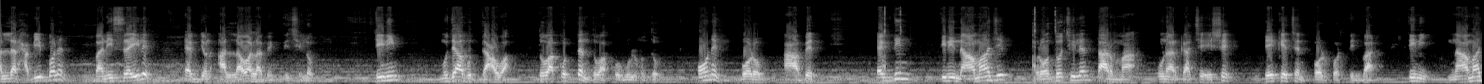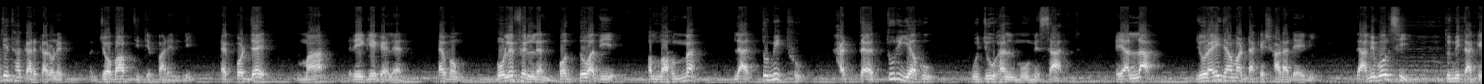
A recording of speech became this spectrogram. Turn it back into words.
আল্লাহর হাবিব বলেন, বান ইসরাইলে একজন আল্লাহওয়ালা ব্যক্তি ছিল। তিনি মুজাবুদ দাওয়া দোয়া করতেন, দোয়া কবুল হতো। অনেক বড় আবেদ একদিন তিনি নামাজে রত ছিলেন, তার মা ওনার কাছে এসে ডেকেছেন পরপর তিনবার। তিনি নামাজে থাকার কারণে জবাব দিতে পারেননি। এক পর্যায়ে মা রেগে গেলেন এবং বলে ফেললেন বদোয়া দিয়ে, আল্লাহুম্মা লা তুমিথু হাত্তা তুরিয়াহু উজুহাল মুমিসাত। হে আল্লাহ, জোরাইজ আমার ডাকে সাড়া দেয়নি। আমি বলছি, তুমি তাকে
